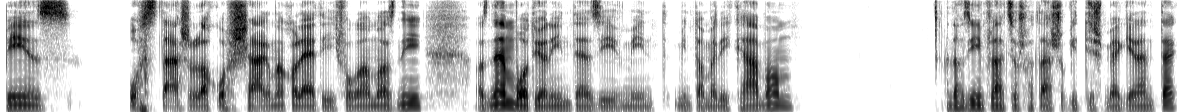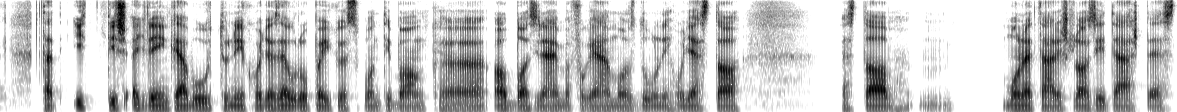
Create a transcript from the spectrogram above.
pénz osztás a lakosságnak, ha lehet így fogalmazni, az nem volt olyan intenzív, mint, mint Amerikában, de az inflációs hatások itt is megjelentek. Tehát itt is egyre inkább úgy tűnik, hogy az Európai Központi Bank abba az irányba fog elmozdulni, hogy ezt a, ezt a monetáris lazítást ezt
